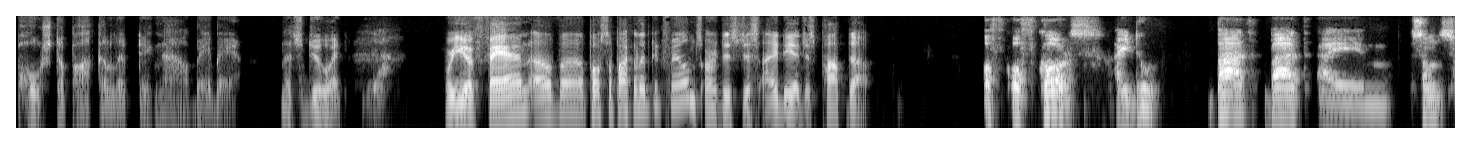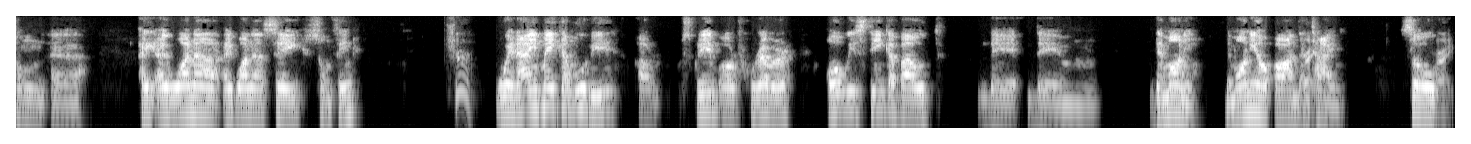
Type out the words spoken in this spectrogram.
post-apocalyptic now, baby. Let's do it. Yeah. Were you a fan of uh, post-apocalyptic films, or this just idea just popped up? Of of course I do, but but I'm some some uh, I I wanna I wanna say something. Sure. When I make a movie or script or whoever, always think about the the um, the money, the money on the Right. time. So Right.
